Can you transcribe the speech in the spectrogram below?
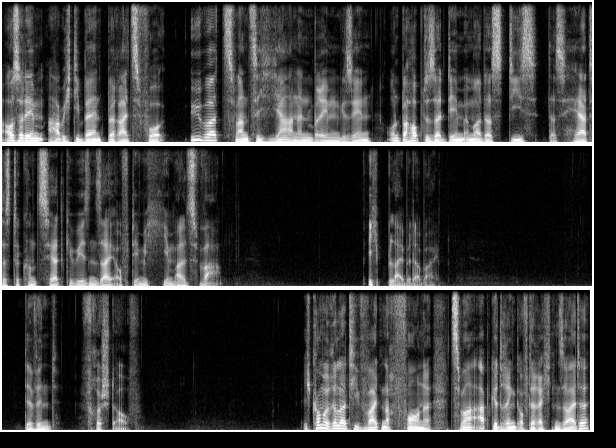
Außerdem habe ich die Band bereits vor über 20 Jahren in Bremen gesehen und behaupte seitdem immer, dass dies das härteste Konzert gewesen sei, auf dem ich jemals war. Ich bleibe dabei. Der Wind frischt auf. Ich komme relativ weit nach vorne, zwar abgedrängt auf der rechten Seite,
